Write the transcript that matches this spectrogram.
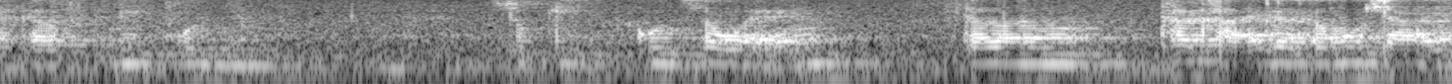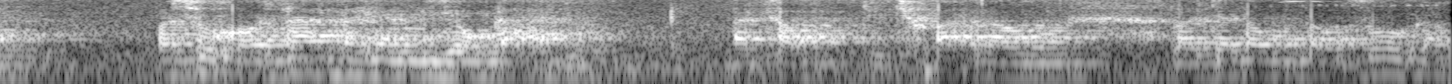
นะครับนี่คุณสุกิจคุณแสวงกำลังค้าขายกับกัมพูชาวัสดุก่อสร้างก็ยังมีโอกาสอยู่นะครับถือว่าเราเราจะต้องต่อสู้กับ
